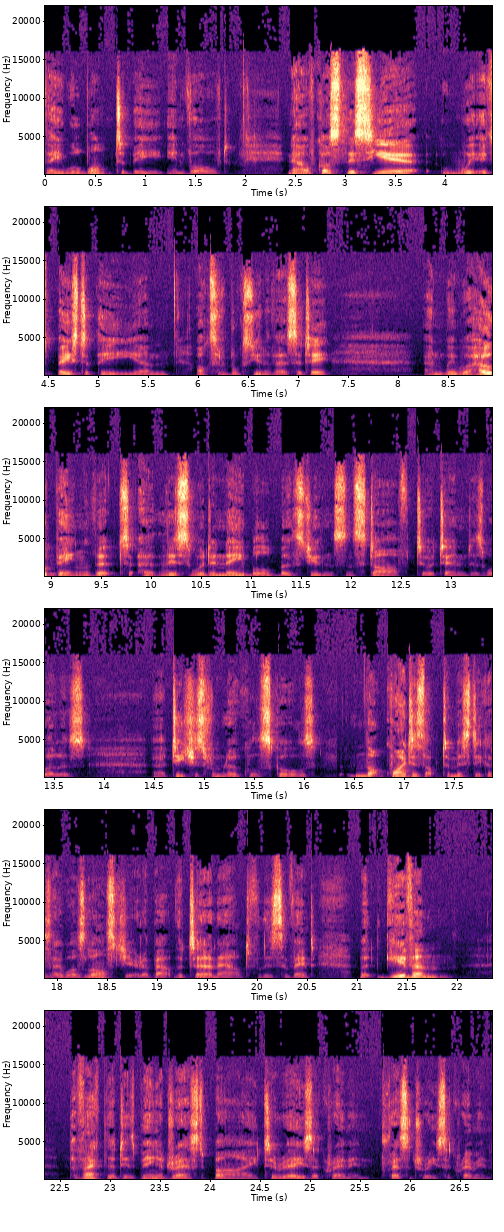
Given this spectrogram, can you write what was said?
they will want to be involved. Now, of course, this year it's based at the um, Oxford Brookes University, and we were hoping that uh, this would enable both students and staff to attend, as well as uh, teachers from local schools. Not quite as optimistic as I was last year about the turnout for this event, but given the fact that it's being addressed by Teresa Cremin, Professor Teresa Cremin,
